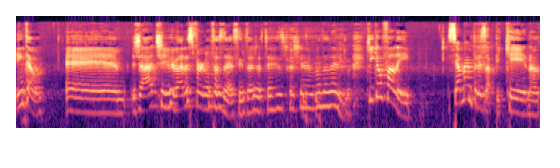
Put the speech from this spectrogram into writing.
Então, é, já tive várias perguntas dessa, então já tenho a resposta na ponta da língua. O que, que eu falei? Se é uma empresa pequena,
